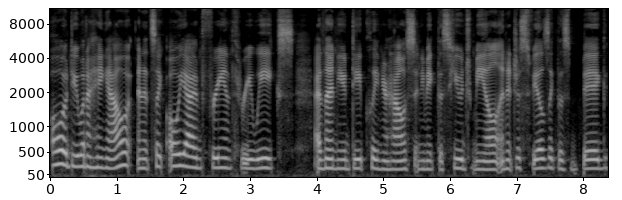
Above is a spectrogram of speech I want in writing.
Oh, do you want to hang out? And it's like, Oh, yeah, I'm free in three weeks. And then you deep clean your house and you make this huge meal. And it just feels like this big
